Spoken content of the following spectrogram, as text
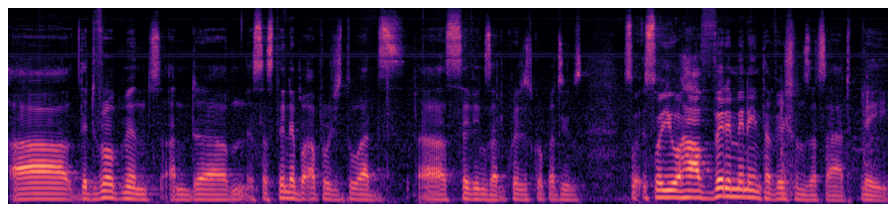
uh, the development and um, sustainable approach towards uh, savings and credit cooperatives. So, so you have very many interventions that are at play.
